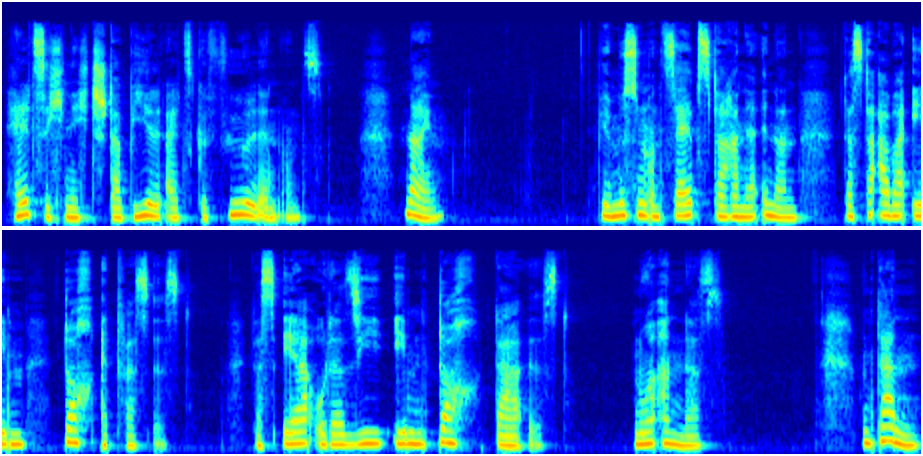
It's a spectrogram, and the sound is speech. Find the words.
hält sich nicht stabil als Gefühl in uns. Nein, wir müssen uns selbst daran erinnern, dass da aber eben doch etwas ist, dass er oder sie eben doch da ist, nur anders. Und dann,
